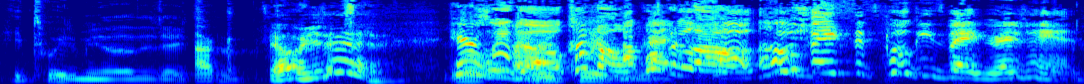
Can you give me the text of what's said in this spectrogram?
He tweeted me the other day too. Okay. Oh, you did. Here we go. Come on, Okay, who, who thinks it's Pookie's baby? Raise your hand.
